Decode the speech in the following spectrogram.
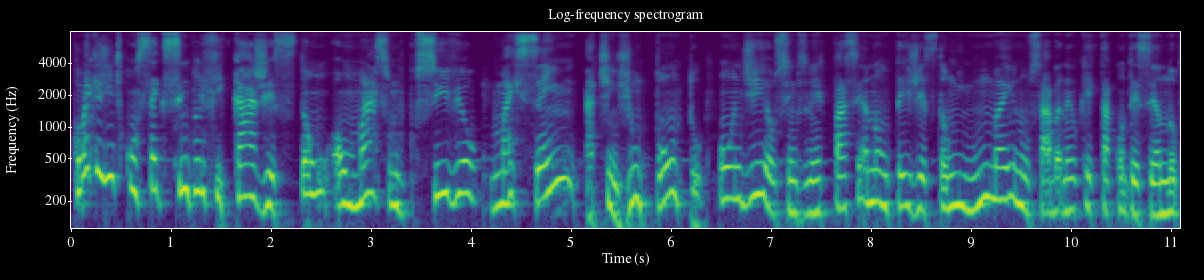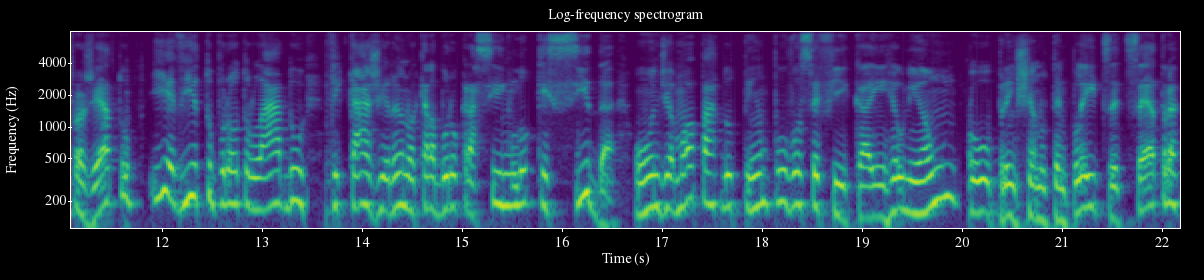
como é que a gente consegue simplificar a gestão ao máximo possível, mas sem atingir um ponto onde eu simplesmente passe a não ter gestão nenhuma e não saiba nem o que está acontecendo no projeto, e evito, por outro lado, ficar gerando aquela burocracia enlouquecida, onde a maior parte do tempo você fica em reunião ou preenchendo templates, etc.,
